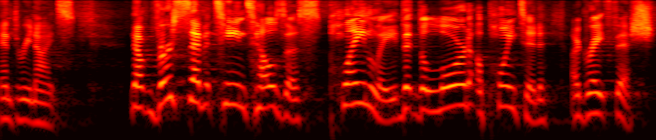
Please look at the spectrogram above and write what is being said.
and three nights. Now, verse 17 tells us plainly that the Lord appointed a great fish.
